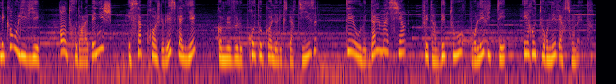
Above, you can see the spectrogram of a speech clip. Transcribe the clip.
Mais quand Olivier entre dans la péniche et s'approche de l'escalier, comme le veut le protocole de l'expertise, Théo le dalmatien fait un détour pour l'éviter et retourner vers son maître.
